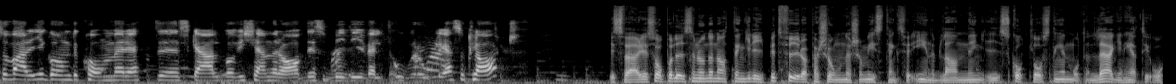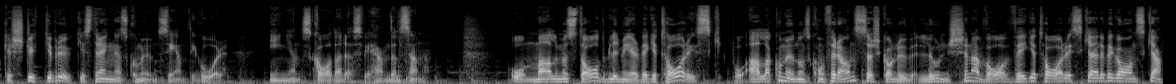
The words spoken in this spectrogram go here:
Så varje gång det kommer ett eh, skalv och vi känner av det så blir vi väldigt oroliga såklart. I Sverige så har polisen under natten gripit fyra personer som misstänks för inblandning i skottlossningen mot en lägenhet i Åkers styckebruk i Strängnäs kommun sent igår. Ingen skadades vid händelsen. Och Malmö stad blir mer vegetarisk. På alla kommunens konferenser ska nu luncherna vara vegetariska eller veganska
